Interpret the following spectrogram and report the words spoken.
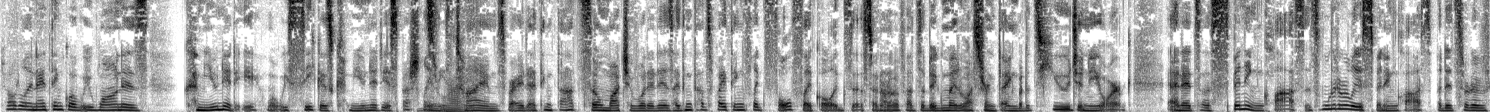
Totally. And I think what we want is community. What we seek is community, especially that's in these right. times, right? I think that's so much of what it is. I think that's why things like Soul Cycle exist. I don't know if that's a big Midwestern thing, but it's huge in New York. And it's a spinning class. It's literally a spinning class, but it's sort of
